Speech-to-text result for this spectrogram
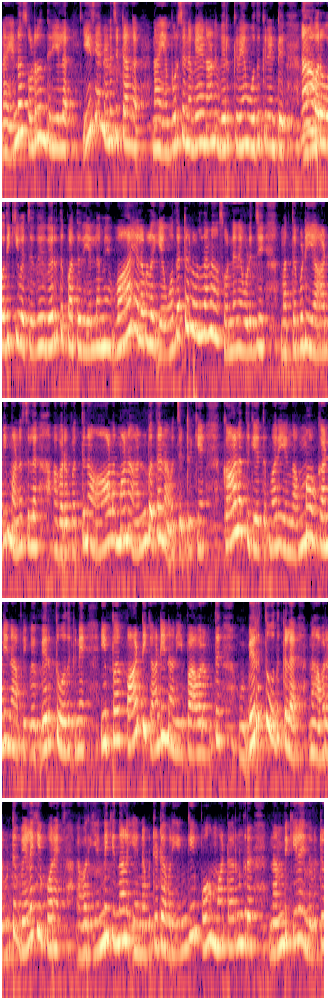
நான் என்ன சொல்றதுன்னு தெரியல. ஈஸியா நினைச்சிட்டாங்க. நான் என் புருஷனை வேணான்னு வெறுக்கிறேன் ஒதுக்குறேன்ட்டு. நான் அவரை ஒதுக்கி வச்சது வெறுத்து பார்த்தது எல்லாமே வாய் அளவில் என் உதட்டளவில் தான் நான் சொன்னேனே ஒழிஞ்சு. மற்றபடி அடி மனசுல அவரை பத்தின ஆழமான அன்பை தான் நான் வச்சுட்டு இருக்கேன் காலத்துக்கு ஏற்ற மாதிரி எங்க அம்மாவுக்காண்டி நான் அப்படி வெறுத்து ஒதுக்குனேன் இப்போ பாட்டிக்காண்டி நான் இப்போ அவரை விட்டு வெறுத்து ஒதுக்கல. நான் அவரை விட்டு விலகி போறேன். அவர் என்னைக்கு இருந்தாலும் என்னை விட்டுட்டு அவர் எங்கேயும் போக மாட்டாருங்கிற நம்பிக்கையில இந்த விட்டு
